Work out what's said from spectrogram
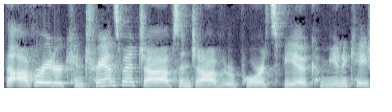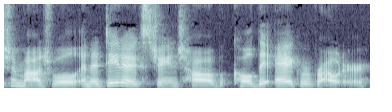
The operator can transmit jobs and job reports via a communication module and a data exchange hub called the agrirouter.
